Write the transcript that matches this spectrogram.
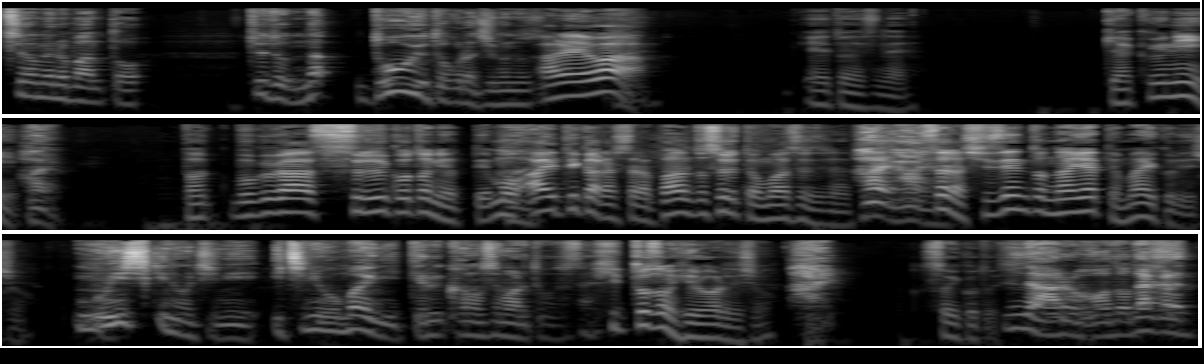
強めのバント。というと、な、どういうところが自分の？あれは、はえっ、とですね、逆に、はい。ば僕がすることによって、もう相手からしたらバントするって思わせるじゃないですか。はいはいはいそしたら自然と内野って前来るでしょ。無意識のうちに一、二歩前に行ってる可能性もあるってことですね。ヒットゾーン広がるでしょ。はい。そういうことです。なるほど。だから、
